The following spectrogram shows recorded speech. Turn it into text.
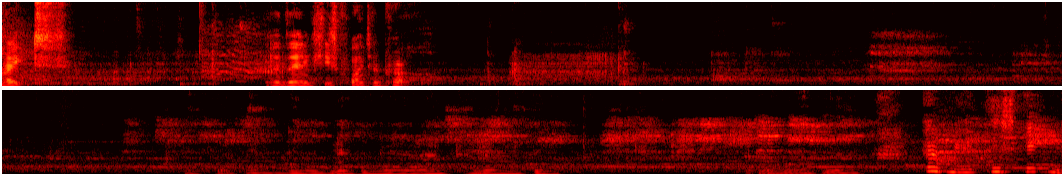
Right. And then she's quite a crowd. Oh,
